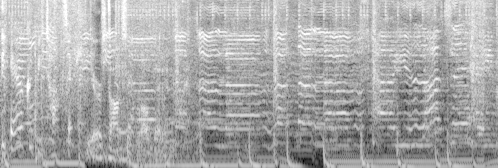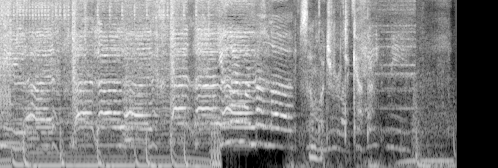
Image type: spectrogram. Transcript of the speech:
The air could be toxic. The air is toxic, we're all dead. So much for together.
